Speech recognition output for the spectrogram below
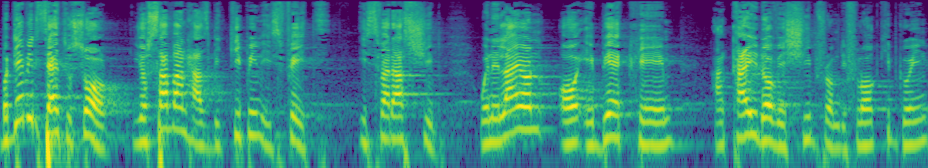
But David said to Saul, Your servant has been keeping his faith, his father's sheep. When a lion or a bear came and carried off a sheep from the flock, keep going.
